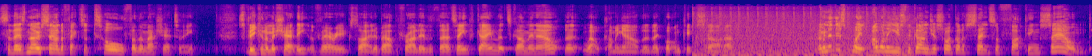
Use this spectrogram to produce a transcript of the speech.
So there's no sound effects at all for the machete. Speaking of machete, very excited about the Friday the 13th game that's coming out. That well, coming out that they put on Kickstarter. I mean, at this point, I want to use the gun just so I've got a sense of fucking sound.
